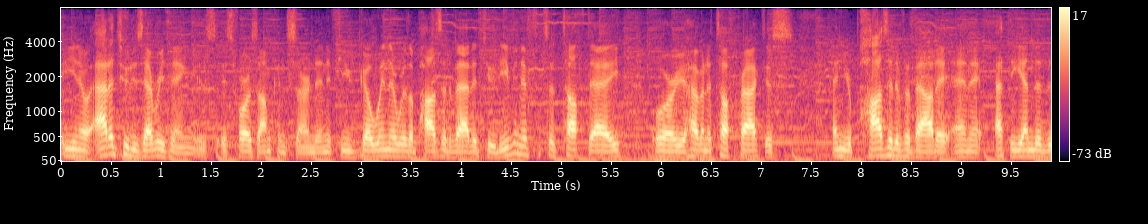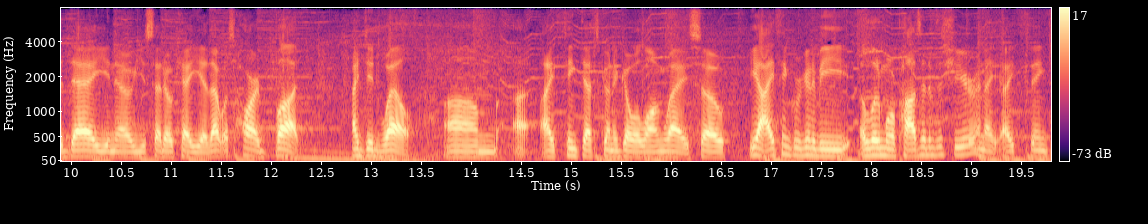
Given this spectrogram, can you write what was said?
you know, attitude is everything as, as far as I'm concerned. And if you go in there with a positive attitude, even if it's a tough day or you're having a tough practice, and you're positive about it, and it, at the end of the day, you know, you said, okay, yeah, that was hard, but I did well. Um, I, I, think that's going to go a long way. So yeah, I think we're going to be a little more positive this year, and I, I think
